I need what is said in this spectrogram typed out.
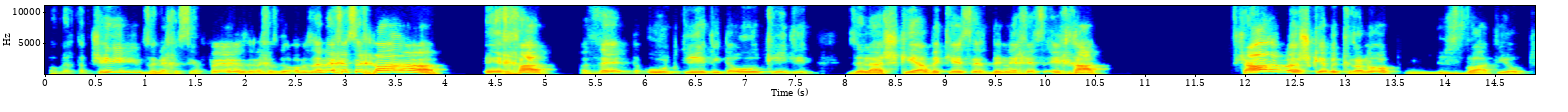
אתה אומר, תקשיב, זה נכס יפה, זה נכס גדול, אבל זה נכס אחד, אחד. אז זה טעות קריטית, טעות קריטית זה להשקיע הרבה כסף בנכס אחד. אפשר גם להשקיע בקרנות זוועתיות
